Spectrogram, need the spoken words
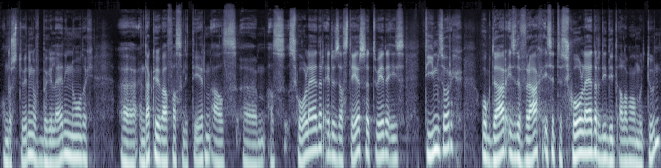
ondersteuning of begeleiding nodig. Uh, en dat kun je wel faciliteren als, um, als schoolleider. Dus dat is het eerste. Het tweede is teamzorg. Ook daar is de vraag, is het de schoolleider die dit allemaal moet doen?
